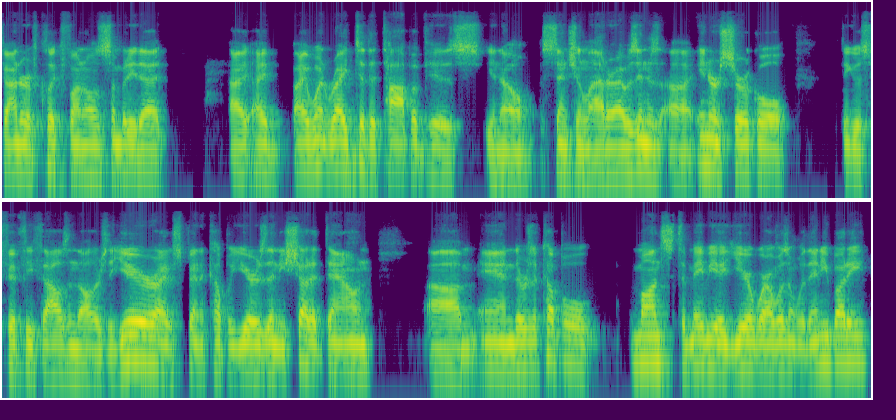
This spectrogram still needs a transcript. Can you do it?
founder of ClickFunnels, somebody that I, I, I went right to the top of his you know ascension ladder. I was in his uh, inner circle. I think it was fifty thousand dollars a year. I've spent a couple years. Then he shut it down, um, and there was a couple months to maybe a year where I wasn't with anybody.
